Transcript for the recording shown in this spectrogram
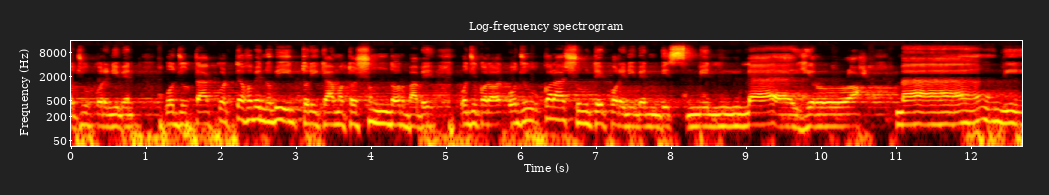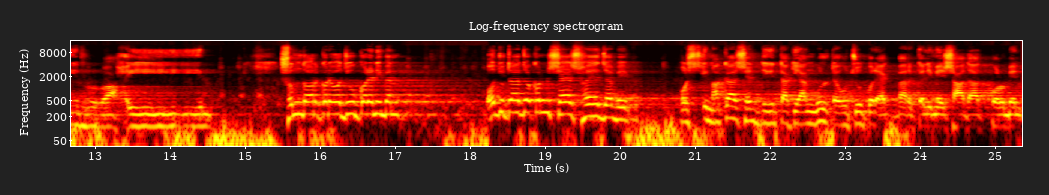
অজু করে নেবেন। অজুটা করতে হবে নবীর তরিকা মতো সুন্দরভাবে। অজু করা অজু করা শুরুতে পড়ে নেবেন বিসমিল্লাহির রহমানির রহিম। সুন্দর করে অজু করে নেবেন। অজুটা যখন শেষ হয়ে যাবে, পশ্চিম আকাশের দিকে তাকে আঙ্গুলটা উঁচু করে একবার কালিমে সাদাত পড়বেন।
